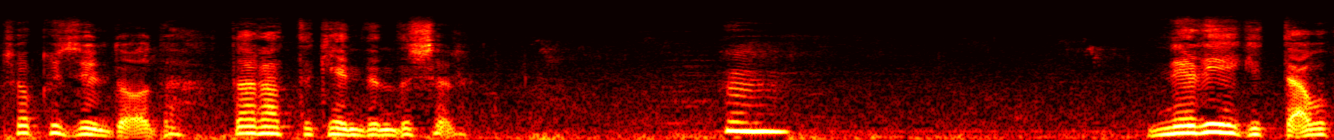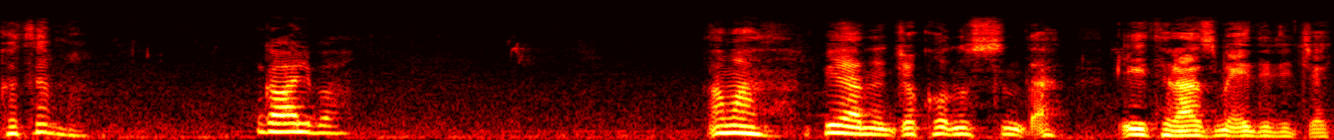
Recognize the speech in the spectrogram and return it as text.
Çok üzüldü o da. Darattı kendini dışarı. Nereye gitti avukata mı? Galiba. Aman bir an önce konuşsun da itiraz mı edilecek,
